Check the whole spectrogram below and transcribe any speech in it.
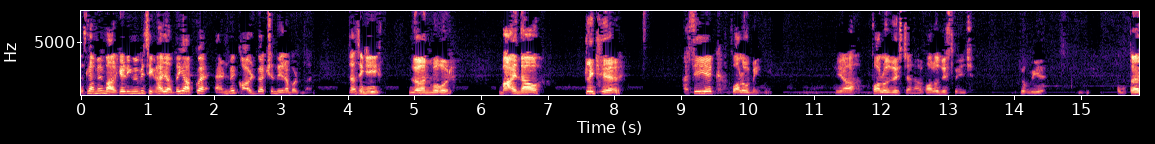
इसलिए हमें मार्केटिंग में भी सिखाया जाता है कि आपको एंड में कॉल टू एक्शन देना पड़ता है। जैसे कि learn more buy now click here ऐसी एक फॉलो मी या follow this channel, follow this page, जो भी है। पर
